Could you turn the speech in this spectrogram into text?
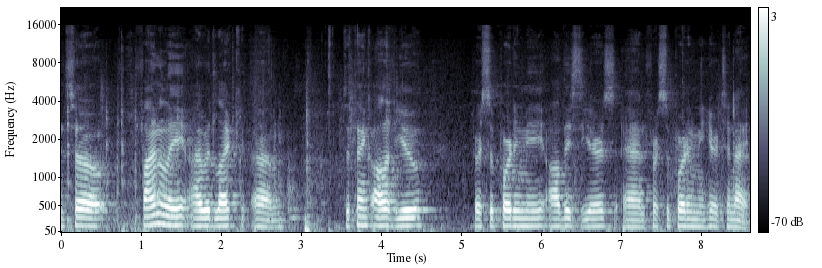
and so, finally, I would like um, to thank all of you for supporting me all these years and for supporting me here tonight.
